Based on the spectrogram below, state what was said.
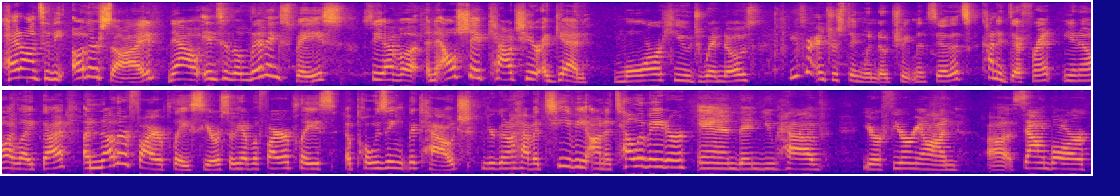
head on to the other side. Now into the living space. So you have a, an L-shaped couch here. Again, more huge windows. These are interesting window treatments there. That's kind of different, you know, I like that. Another fireplace here. So you have a fireplace opposing the couch. You're gonna have a TV on a televator and then you have your Furrion uh, sound bar.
